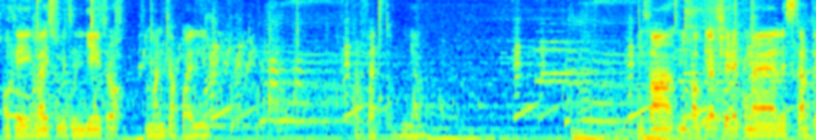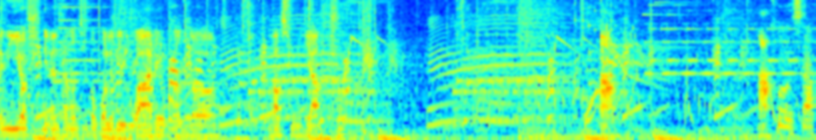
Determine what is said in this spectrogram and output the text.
Ok, vai subito indietro. Mangia quelli. Perfetto, andiamo. Mi fa, mi fa piacere come le scarpe di Yoshi diventano tipo quelle di Wario quando va sul ghiaccio. Ah. Ah, Cosa?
